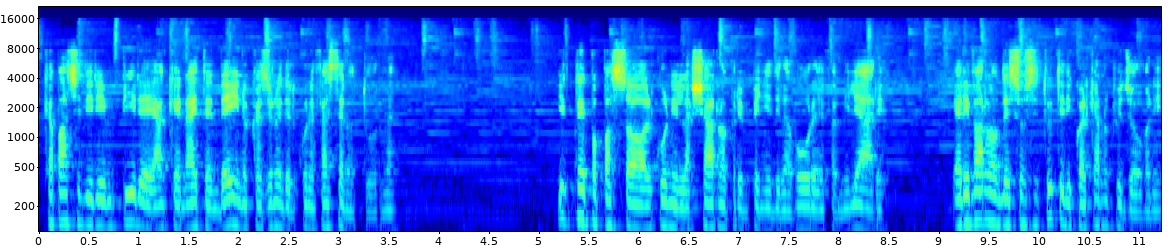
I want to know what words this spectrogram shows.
capaci di riempire anche night and day in occasione di alcune feste notturne. Il tempo passò, alcuni lasciarono per impegni di lavoro e familiari, e arrivarono dei sostituti di qualche anno più giovani,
